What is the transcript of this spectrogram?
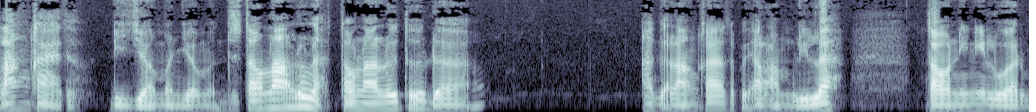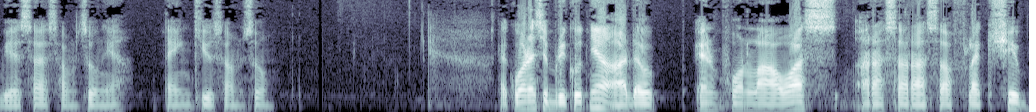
langka itu di zaman-zaman tahun lalu lah tahun lalu itu udah agak langka tapi alhamdulillah tahun ini luar biasa Samsung ya thank you Samsung Rekomendasi berikutnya ada handphone lawas rasa-rasa flagship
